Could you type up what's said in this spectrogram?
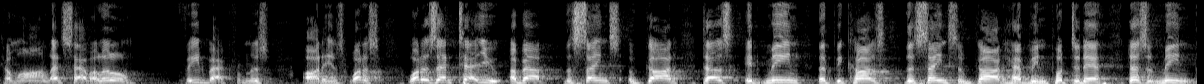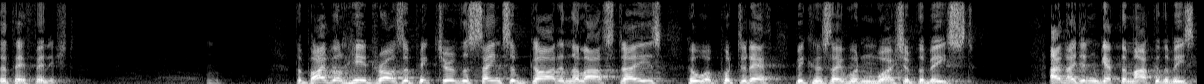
Come on, let's have a little feedback from this audience. What, is, what does that tell you about the saints of God? Does it mean that because the saints of God have been put to death, does it mean that they're finished? Hmm. The Bible here draws a picture of the saints of God in the last days who were put to death because they wouldn't worship the beast and they didn't get the mark of the beast.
